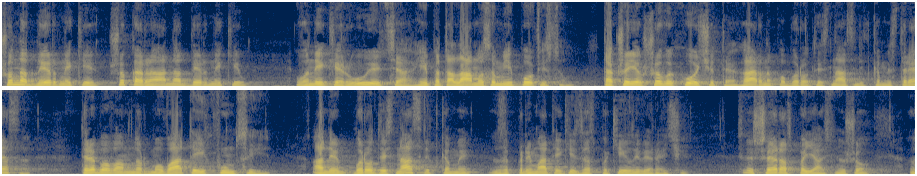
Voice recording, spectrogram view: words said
що наднирники, що кора наднирників, вони керуються гіпоталамусом і гіпофізом. Так що, якщо ви хочете гарно поборотися з наслідками стресу, треба вам нормувати їх функції, а не боротися з наслідками, приймати якісь заспокійливі речі. Ще раз пояснюю, що е,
